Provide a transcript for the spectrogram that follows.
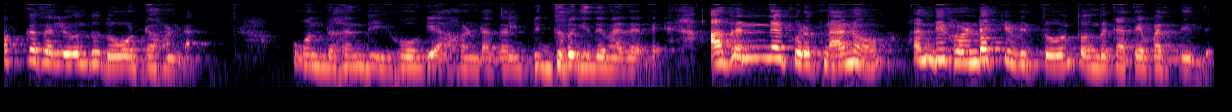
ಪಕ್ಕದಲ್ಲಿ ಒಂದು ದೊಡ್ಡ ಹೊಂಡ. ಒಂದು ಹಂದಿ ಹೋಗಿ ಆ ಹೊಂಡದಲ್ಲಿ ಬಿದ್ದೋಗಿದೆ ಮರದೆ ಅದನ್ನೇ ಕುರಿತು ನಾನು ಹಂದಿ ಹೊಂಡಕ್ಕೆ ಬಿತ್ತು ಅಂತ ಒಂದು ಕತೆ ಬರೆದಿದ್ದೆ.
